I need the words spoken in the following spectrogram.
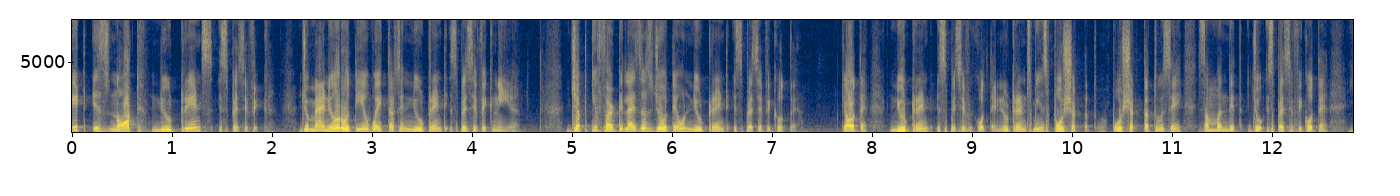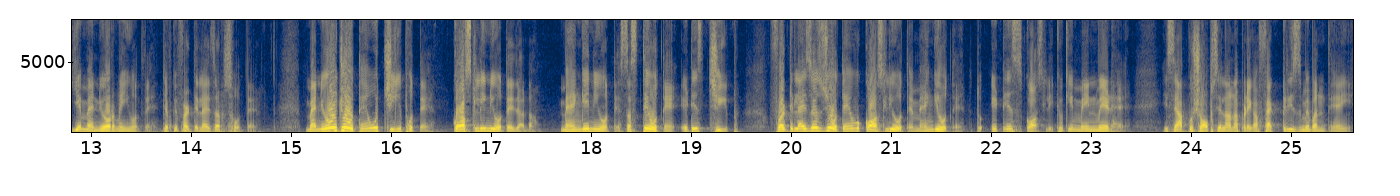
it is not nutrients specific जो मैन्योर होती है, वो एक तरह से न्यूट्रिएंट स्पेसिफिक नहीं है। जबकि फर्टिलाइजर्स जो होते हैं, वो न्यूट्रिएंट स्पेसिफिक होते हैं। क्या होते हैं? न्यूट्रेंट स्पेसिफिक होते हैं। न्यूट्रिएंट्स मीन्स पोषक तत्व। पोषक तत्व से संबंधित जो स्पेसिफिक होते हैं, ये मैन्योर नहीं होते, जबकि फर्टिलाइजर्स होते हैं। मैन्योर जो होते हैं, वो चीप होते हैं। कॉस्टली नहीं होते ज़्यादा। महँगे नहीं होते, सस्ते होते हैं। इट इज़ चीप फर्टिलाइजर्स जो होते हैं, वो कॉस्टली होते हैं, महँगे होते हैं। तो इट इज़ कॉस्टली क्योंकि मेन मेड है। इसे आपको शॉप से लाना पड़ेगा। फैक्ट्रीज में बनते हैं ये।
